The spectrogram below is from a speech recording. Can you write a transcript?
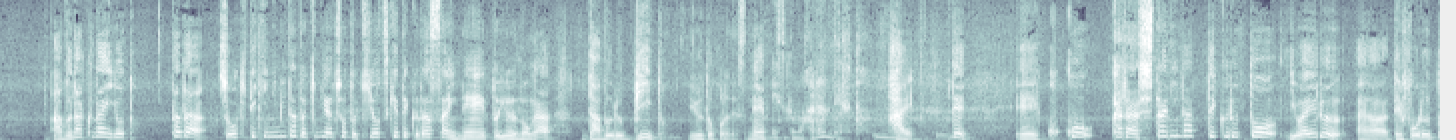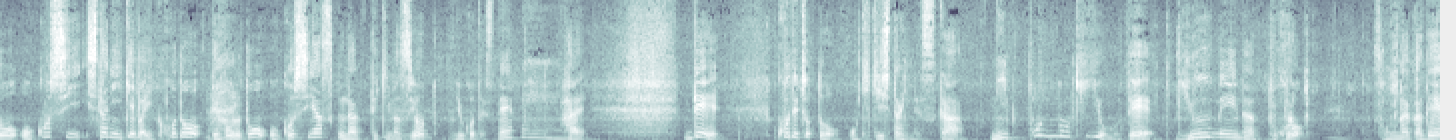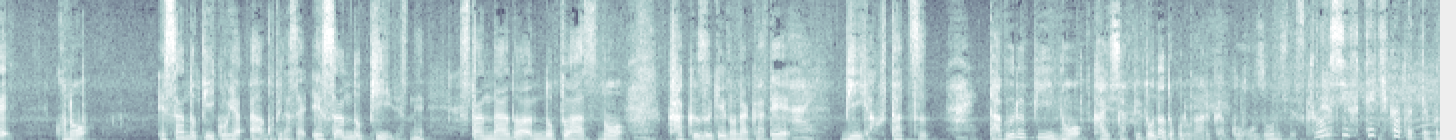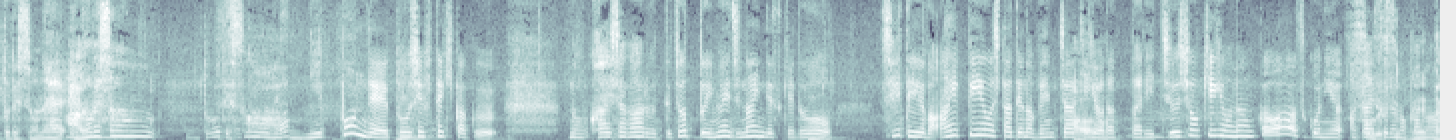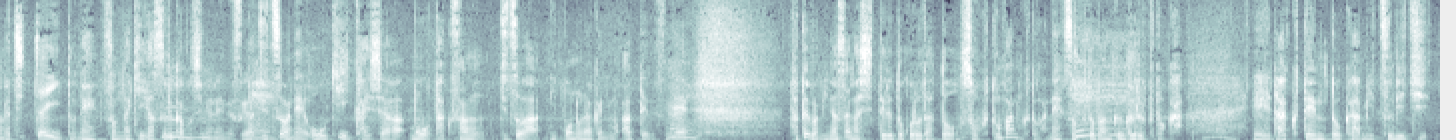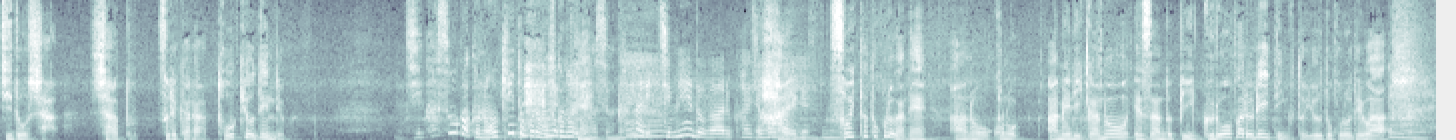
危なくないよとただ長期的に見た時にはちょっと気をつけてくださいねというのがダブル B というところですね。リスクもはらんでると、はい、で、えーここから下になってくるといわゆるあーデフォルトを起こし下に行けば行くほどデフォルトを起こしやすくなってきますよということですね。ええはい、でここでちょっとお聞きしたいんですが日本の企業で有名なところその中でこの S&P500 あごめんなさい。S&P ですね。スタンダードプアーズの格付けの中ではい。B が2つ。はい。ダブル B の会社ってどんなところがあるかご存知ですかね？投資不適格っていうことですよね、はい。井上さんどうですか？そうですね。日本で投資不適格の会社があるってちょっとイメージないんですけど、うん強いて言えば IP をしたてのベンチャー企業だったり中小企業なんかはそこに値するのかな、ね、なんかちっちゃいとねそんな気がするかもしれないんですが、うん、実はね大きい会社もたくさん実は日本の中にもあってですね、はい、例えば皆さんが知ってるところだとソフトバンクとかねソフトバンクグループとか、えー、えー、楽天とか三菱自動車シャープそれから東京電力時価総額の大きいところも含まれてますよね。かなり知名度がある会社ばかりですね。はい、そういったところがね、あのこのアメリカの S&P グローバルレーティングというところでは、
